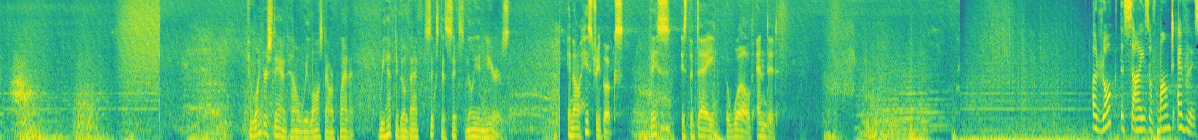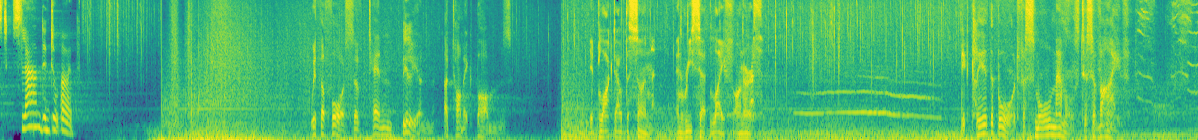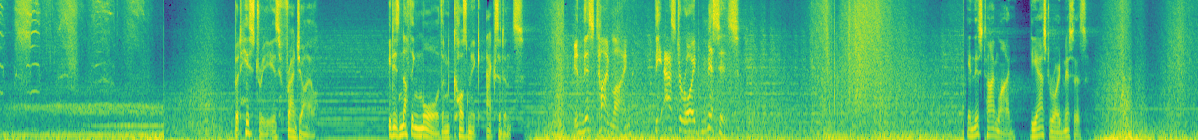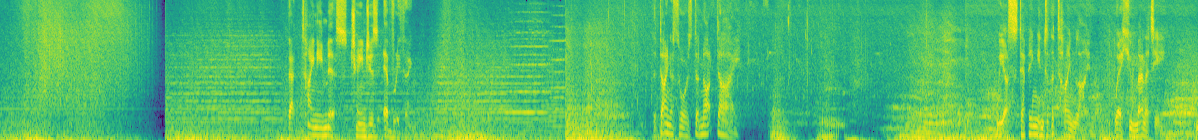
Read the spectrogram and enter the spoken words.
To understand how we lost our planet, we have to go back 6 to 6 million years. In our history books, this is the day the world ended. A rock the size of Mount Everest slammed into Earth. With the force of 10 billion atomic bombs. It blocked out the sun and reset life on Earth. It cleared the board for small mammals to survive. But history is fragile. It is nothing more than cosmic accidents. In this timeline, the asteroid misses. In this timeline, the asteroid misses. Tiny miss changes everything. The dinosaurs do not die. We are stepping into the timeline where humanity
